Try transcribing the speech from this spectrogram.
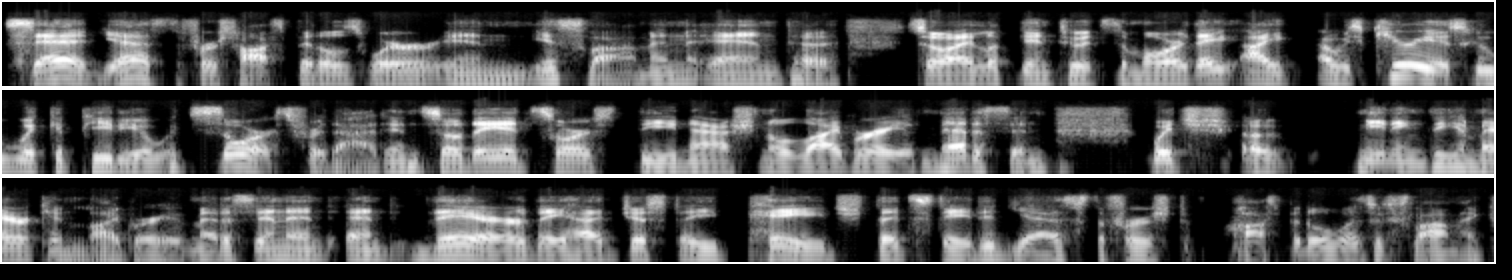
said yes the first hospitals were in islam and and uh, so i looked into it some more they i i was curious who wikipedia would source for that and so they had sourced the national library of medicine which uh, meaning the American Library of Medicine. And, and there they had just a page that stated, yes, the first hospital was Islamic,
